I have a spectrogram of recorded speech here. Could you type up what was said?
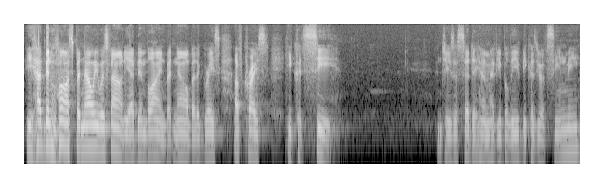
He had been lost, but now he was found. He had been blind, but now, by the grace of Christ, he could see. And Jesus said to him, Have you believed because you have seen me?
